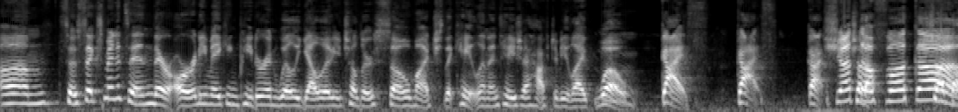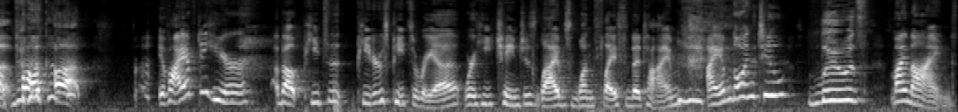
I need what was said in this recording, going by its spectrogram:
Um, so six minutes in, they're already making Peter and Will yell at each other so much that Kaitlyn and Tayshia have to be like, "Whoa, guys, guys, guys, Mm. Shut, the up. fuck up. Shut the fuck up." If I have to hear about pizza Peter's Pizzeria where he changes lives one slice at a time, I am going to lose my mind.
